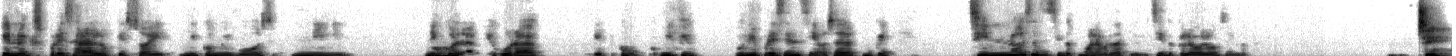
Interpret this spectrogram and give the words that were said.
que no expresara lo que soy ni con mi voz ni, ni con la figura, que, como mi, mi presencia, o sea, como que si no estás diciendo como la verdad, siento que luego luego se nota. Sí,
